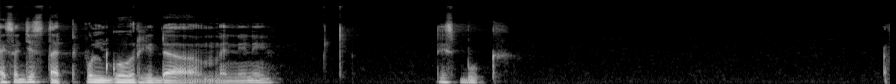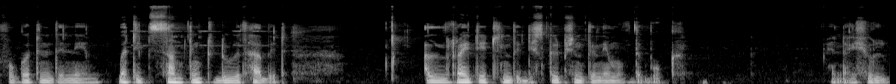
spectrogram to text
i suggest that people go read um, this book. I've forgotten the name but it's something to do with habit. I'll write it in the description the name of the book. And i should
